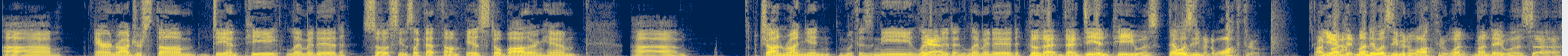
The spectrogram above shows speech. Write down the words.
Um, Aaron Rodgers' thumb, DNP, limited. So it seems like that thumb is still bothering him. Um, Jon Runyan with his knee, limited and limited. Though that, that DNP was that wasn't even a walkthrough on Yeah. Monday. Monday wasn't even a walkthrough. One, Monday was uh,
